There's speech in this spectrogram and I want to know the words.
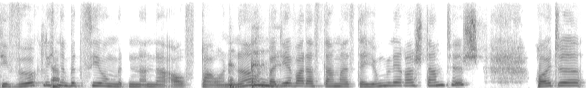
die wirklich ja. eine Beziehung miteinander aufbauen. Ne? Und bei dir war das damals der Junglehrer-Stammtisch. Heute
